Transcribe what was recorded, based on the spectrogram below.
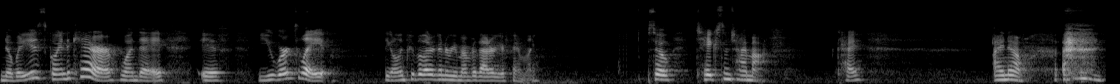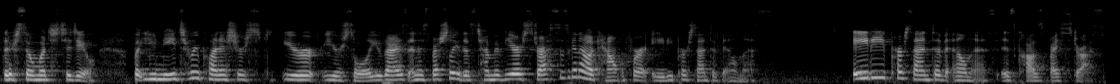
Nobody is going to care one day if you worked late. The only people that are going to remember that are your family. So take some time off, okay? I know there's so much to do but you need to replenish your your your soul you guys and especially this time of year stress is going to account for 80% of illness 80% of illness is caused by stress.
